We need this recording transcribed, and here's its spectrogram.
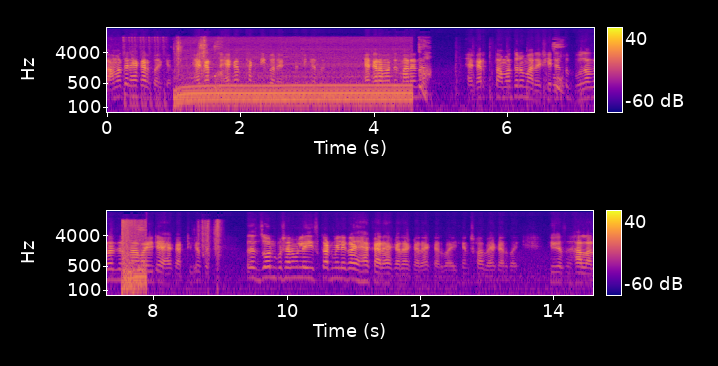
আমাদের হ্যাকার কয় কেন? হ্যাকার হ্যাকার থাকতেই পারে একটা, ঠিক আছে? হ্যাকার আমাদের মারে না। হ্যাকার তো আমাদেরও মারে, সেটা তো বোঝা যায় যে না, ভাই, এটা হ্যাকার ঠিক আছে? জোন পোষার মিলে স্কট মিলে কয় হ্যাকার হ্যাকার হ্যাকার হ্যাকার ভাই, এখানে সব হ্যাকার ভাই, ঠিক আছে? হালার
